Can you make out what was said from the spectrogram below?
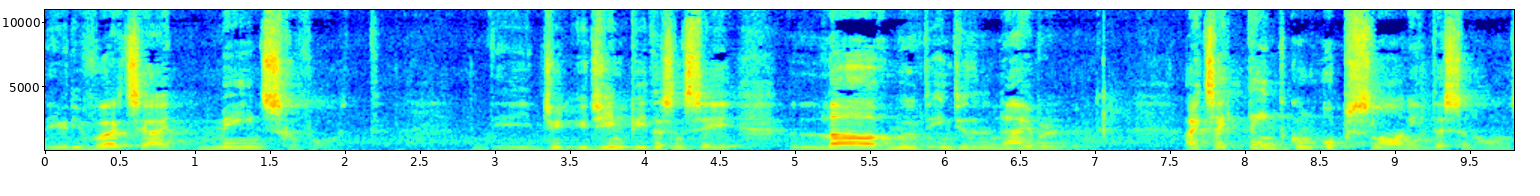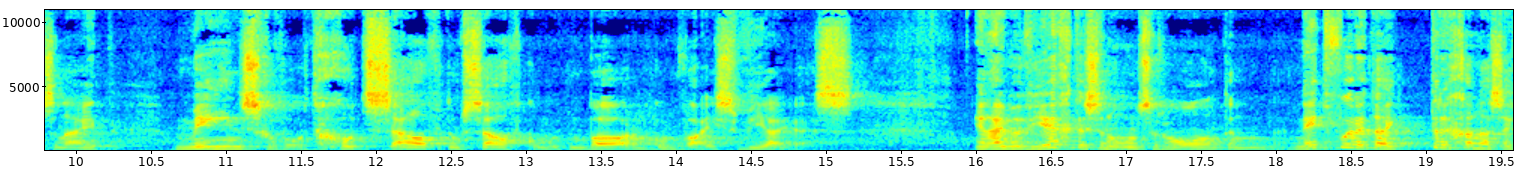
Die die woord sê hy het mens geword. Eugene Peterson sê love moved into the neighborhood. Hy het sy tent kom opslaan hier tussen ons en hy het mens geword. God self het homself kom openbaar en kom wys wie hy is. En hy beweeg tussen ons rond en net voordat hy teruggaan na sy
